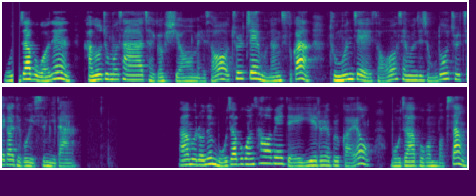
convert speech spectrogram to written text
모자보건은 간호조무사 자격시험에서 출제 문항수가 두 문제에서 세 문제 정도 출제가 되고 있습니다. 다음으로는 모자보건 사업에 대해 이해를 해볼까요? 모자보건법상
